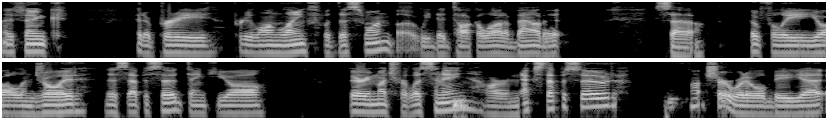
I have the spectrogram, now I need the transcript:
I think hit a pretty pretty long length with this one, but we did talk a lot about it. So hopefully you all enjoyed this episode. Thank you all very much for listening. Our next episode, not sure what it will be yet.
